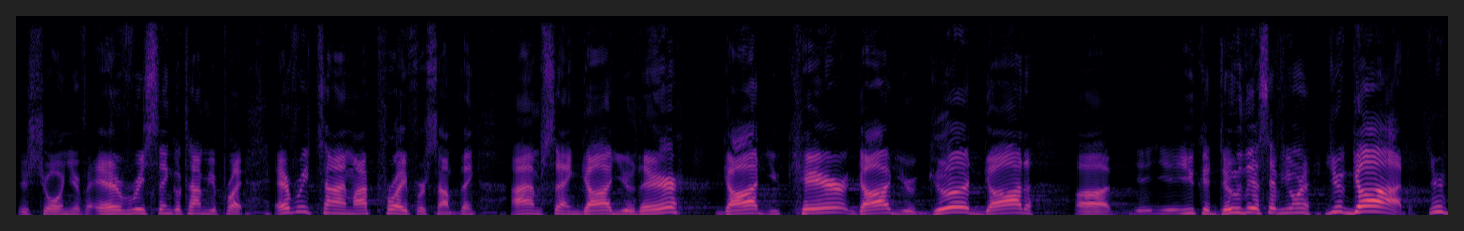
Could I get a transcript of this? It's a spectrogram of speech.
You're showing your. Every single time you pray. Every time I pray for something, I am saying, God, you're there. God, you care. God, you're good. God, uh, you, you could do this if you want. You're God. You're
